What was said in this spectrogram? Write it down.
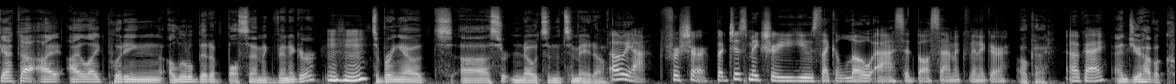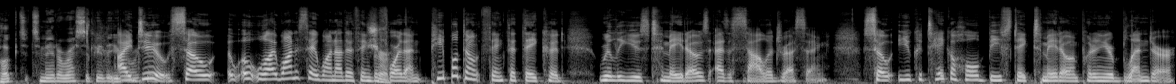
Bruschetta, I, I like putting a little bit of balsamic vinegar Mm-hmm. to bring out uh, certain notes in the tomato. Oh yeah, for sure. But just make sure you use like a low acid balsamic vinegar. Okay. Okay. And do you have a cooked tomato recipe that you do? I do. So, well, I want to say one other thing Sure. before then. People don't think that they could really use tomatoes as a salad dressing. So, you could take a whole beefsteak tomato and put it in your blender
